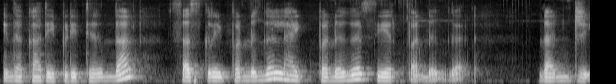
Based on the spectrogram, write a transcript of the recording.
இந்த கதை பிடித்திருந்தால் சப்ஸ்கிரைப் பண்ணுங்கள் லைக் பண்ணுங்கள் ஷேர் பண்ணுங்கள். நன்றி.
